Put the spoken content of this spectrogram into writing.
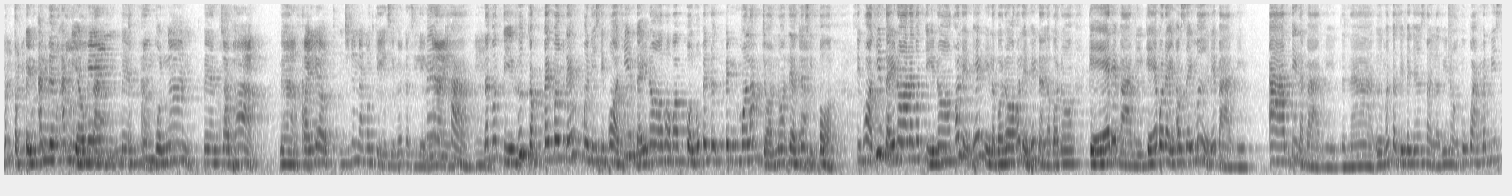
มันต้องเป็นอันหนึงอันเดียวกันแม่นหค่ะนึ่งผลงานแม่นเจ้าค่ะภาพแม่นอ่าค่ะไปแล้วชื่อนักดนตรีสิเพิ่นก็สิเล่นแม่ง่ายนค่ะอืมนักดนตรีคือกับไปเบิ่งเด้มื้อนี้สิพอทีมใดนอเพราะว่าผลว่าเป็นเป็นหมอลำจอนเนาะแล้วแต่สิพอสิพอทีมใดนอนักดนตรีนอเขาเล่นเพลงนี่ละบ่ดอเขาเล่นเพลงไหนละบ่นอแกได้บานนี่แกบ่ได้เอาใส่มือได้บานนี่อ่านที่ละบานนี่นั่นนะเออมันก็สิเป็นจังซั่นล่ะพี่น้องทุกวันมันมีส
